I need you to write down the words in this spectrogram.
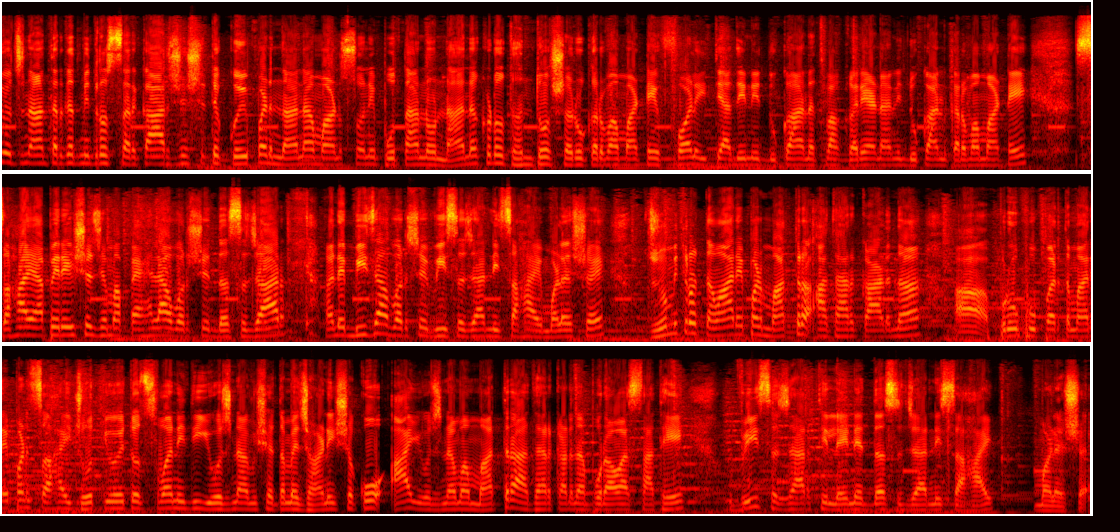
યોજના અંતર્ગત મિત્રો, સરકાર જે છે તે કોઈ પણ નાના માણસોને પોતાનો નાનકડો ધંધો શરૂ કરવા માટે ફળ ઇત્યાદિની દુકાન અથવા કરિયાણાની દુકાન કરવા માટે સહાય આપી રહી છે, જેમાં પહેલા વર્ષે દસ હજાર અને બીજા વર્ષે વીસ હજારની સહાય મળે છે. જો મિત્રો, તમારે પણ માત્ર આધાર કાર્ડના પ્રૂફ ઉપર તમારે પણ સહાય જોતી હોય તો સ્વનિધિ યોજના વિશે તમે જાણી શકો. આ યોજનામાં માત્ર આધાર કાર્ડના પુરાવા સાથે વીસ હજારથી લઈને દસ હજારની સહાય મળે છે.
